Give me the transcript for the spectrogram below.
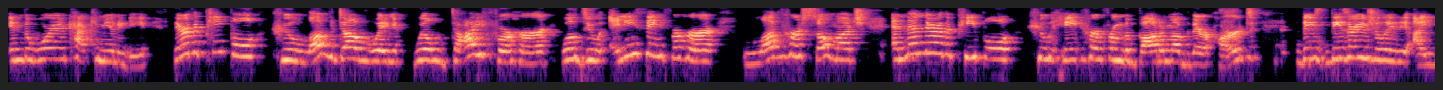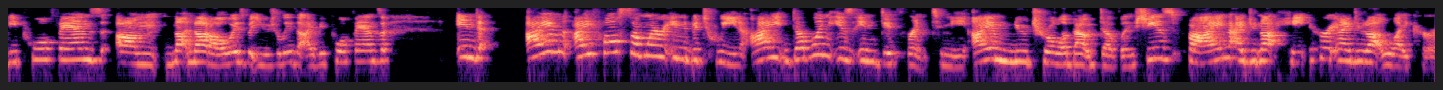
in the Warrior Cat community. There are the people who love Dovewing, will die for her, will do anything for her, love her so much, and then there are the people who hate her from the bottom of their heart. these these are usually the Ivy Pool fans. Um, not not always, but usually the Ivy Pool fans. And I am I fall somewhere in between. I Dovewing is indifferent to me. I am neutral about Dovewing. She is fine. I do not hate her and I do not like her.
